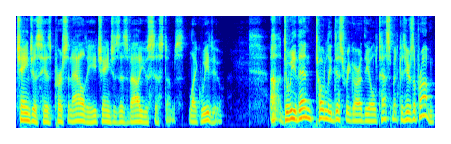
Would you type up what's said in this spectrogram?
changes his personality, he changes his value systems like we do. Uh, do we then totally disregard the Old Testament? Because here's the problem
